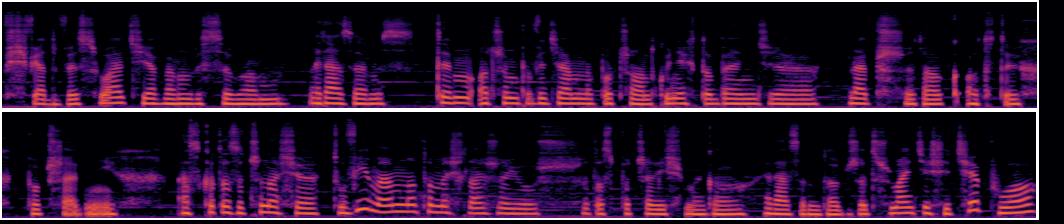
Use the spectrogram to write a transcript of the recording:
w świat wysłać. Ja Wam wysyłam razem z tym, o czym powiedziałam na początku. Niech to będzie lepszy rok od tych poprzednich. A skoro zaczyna się Tuwimem, no to myślę, że już rozpoczęliśmy go razem dobrze. Trzymajcie się ciepło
